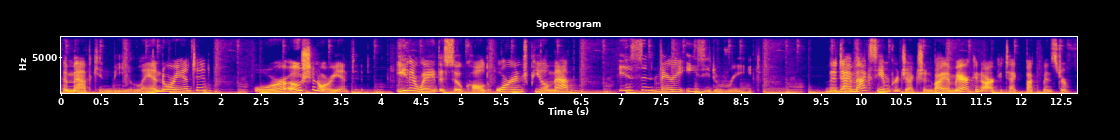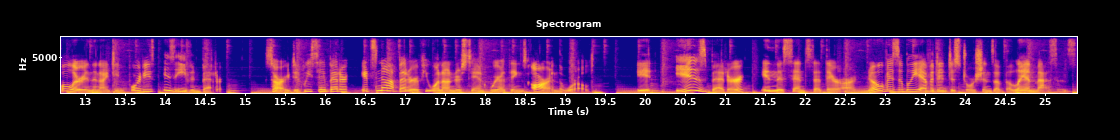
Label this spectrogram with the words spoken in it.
The map can be land-oriented or ocean-oriented. Either way, the so-called orange peel map isn't very easy to read. The Dymaxion projection by American architect Buckminster Fuller in the 1940s is even better. Sorry, did we say better? It's not better if you want to understand where things are in the world. It is better in the sense that there are no visibly evident distortions of the land masses.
